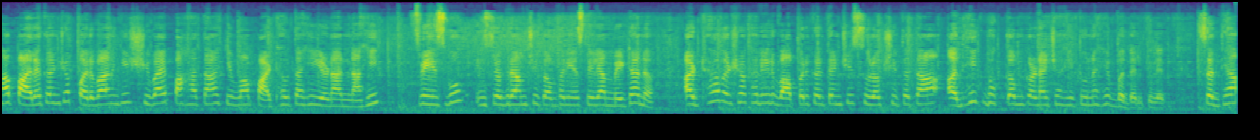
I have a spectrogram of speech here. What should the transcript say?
हा पालकांच्या परवानगीशिवाय पाहता किंवा पाठवताही येणार नाही. फेसबुक इंस्टाग्रामची कंपनी असलेल्या मेटानं अठरा वर्षाखालील वापरकर्त्यांची सुरक्षितता अधिक भक्कम करण्याच्या हेतूनं हे बदल केलेत. सध्या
